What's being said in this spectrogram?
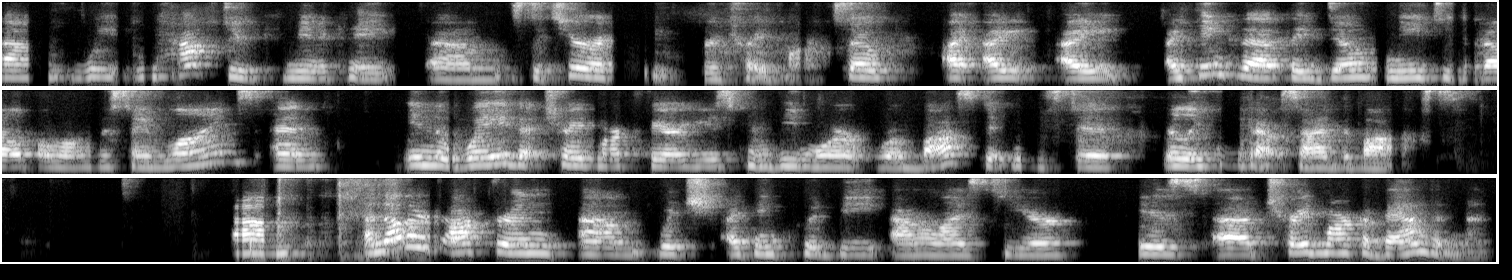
um, we, we have to communicate um, satirically through trademark. So I, I, I, I think that they don't need to develop along the same lines. And in the way that trademark fair use can be more robust, it needs to really think outside the box. Um, another doctrine, um, which I think could be analyzed here, is uh, trademark abandonment.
